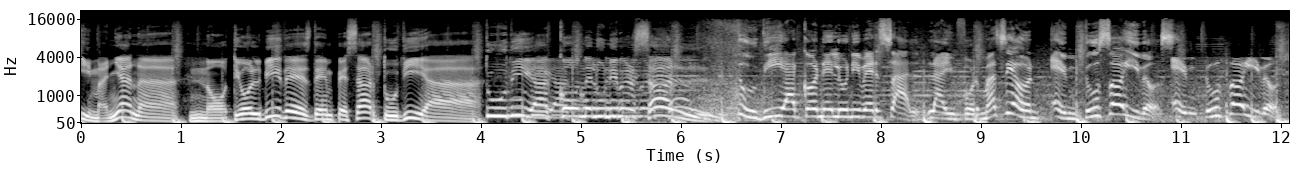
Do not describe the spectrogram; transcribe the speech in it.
y mañana no te olvides de empezar tu día. Tu día con el Universal. Tu día con el Universal. La información en tus oídos. En tus oídos.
